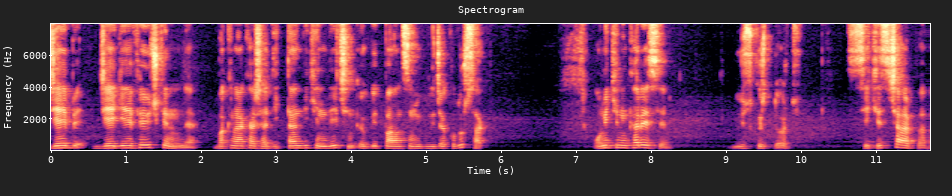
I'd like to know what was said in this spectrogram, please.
CGF üçgeninde bakın arkadaşlar dikten dik indiği için öklit bağıntısını uygulayacak olursak 12'nin karesi 144 8 çarpı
